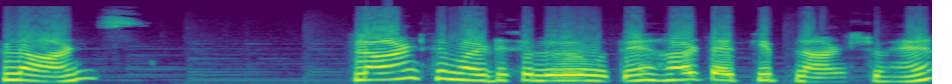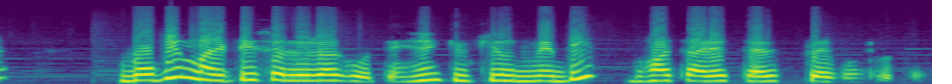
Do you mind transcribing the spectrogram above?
प्लांट्स प्लांट्स से मल्टी सेलुलर होते हैं। हर टाइप के प्लांट्स जो हैं, वो भी मल्टी सेलुलर होते हैं, क्योंकि उनमें भी बहुत सारे सेल्स प्रेजेंट होते हैं।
